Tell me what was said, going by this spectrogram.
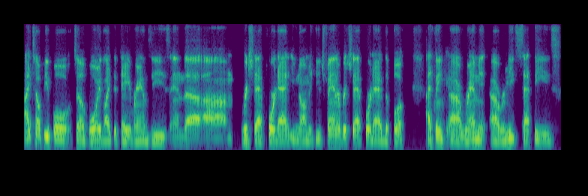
I tell people to avoid like the Dave Ramsey's and the um, Rich Dad Poor Dad, even though I'm a huge fan of Rich Dad Poor Dad, the book. I think uh, Ramit, uh, Ramit Sethi's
